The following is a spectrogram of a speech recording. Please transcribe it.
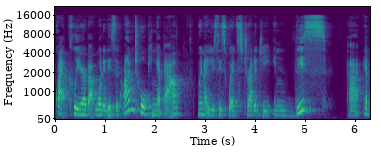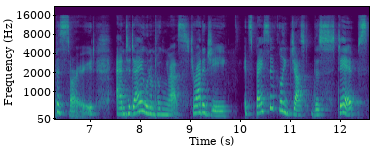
quite clear about what it is that I'm talking about when I use this word strategy in this uh, episode. And today, when I'm talking about strategy, it's basically just the steps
